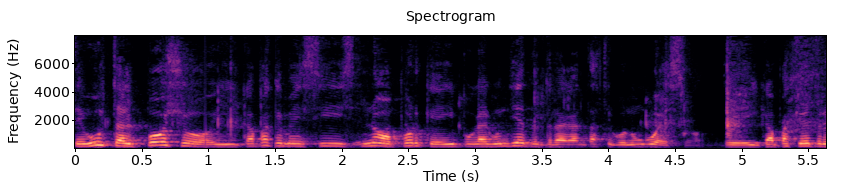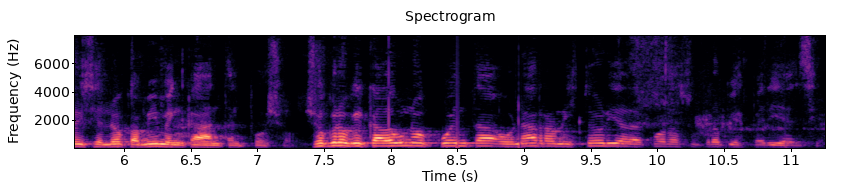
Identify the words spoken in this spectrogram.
¿te gusta el pollo? Y capaz que me decís, no, ¿por qué? Y porque algún día te tragantaste con un hueso. Eh, y capaz que otro dice, loco, a mí me encanta el pollo. Yo creo que cada uno cuenta o narra una historia de acuerdo a su propia experiencia.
